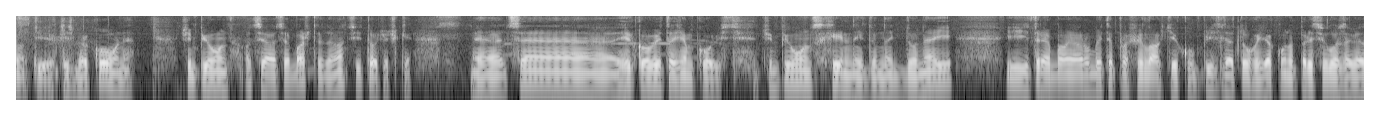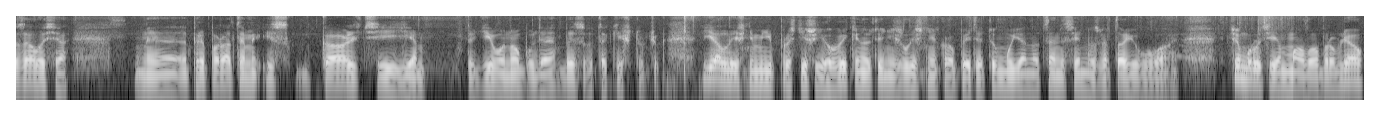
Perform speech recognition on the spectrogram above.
От є якесь браковане. Чемпіон, оце, оце бачите, да, ці точечки. Е, Це гірковита ямковість. Чемпіон схильний до неї. Її треба робити профілактику після того, як воно переціло зав'язалося е, препаратами із кальцієм. Тоді воно буде без таких штучок. Я лишнє, мені простіше його викинути, ніж лишнє кропити, тому я на це не сильно звертаю уваги. В цьому році я мало обробляв.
